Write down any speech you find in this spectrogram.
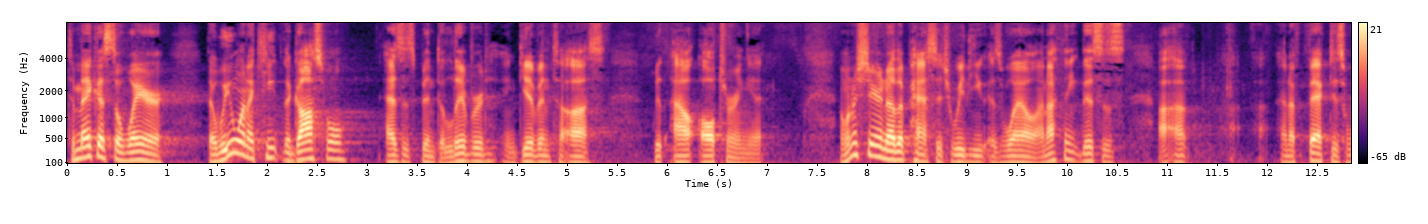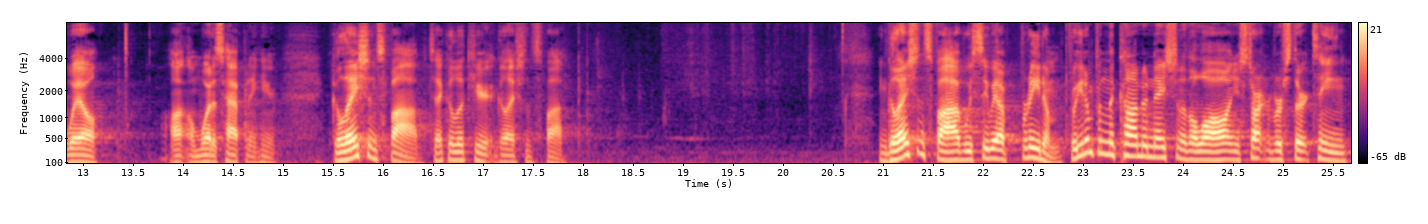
to make us aware that we want to keep the gospel as it's been delivered and given to us without altering it. I want to share another passage with you as well, and I think this is uh, uh an effect as well on, on what is happening here. Galatians 5. Take a look here at Galatians 5. In Galatians 5, we see we have freedom freedom from the condemnation of the law. And you start in verse 13.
